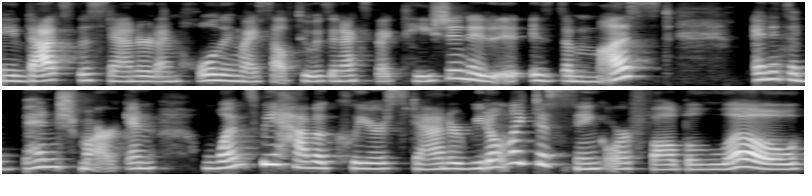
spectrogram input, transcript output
Okay, that's the standard I'm holding myself to. It's an expectation, it is a must, and it's a benchmark. And once we have a clear standard, we don't like to sink or fall below.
